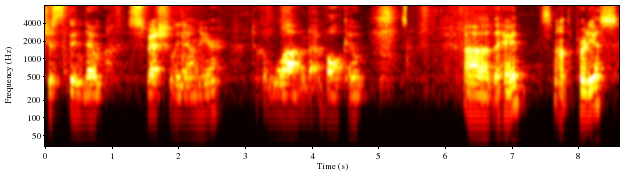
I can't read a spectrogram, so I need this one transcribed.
Just thinned out, especially down here. Took a lot of that bulk out. Uh, the head, it's not the prettiest.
